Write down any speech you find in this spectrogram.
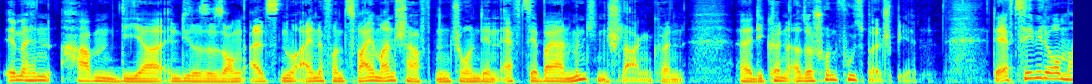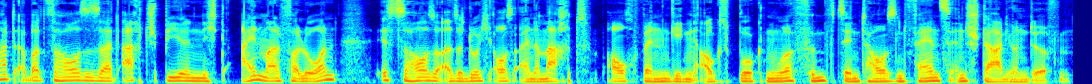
Immerhin haben die ja in dieser Saison als nur eine von zwei Mannschaften schon den FC Bayern München schlagen können. Äh, die können also schon Fußball spielen. Der FC wiederum hat aber zu Hause seit acht Spielen nicht einmal verloren, ist zu Hause also durchaus eine Macht, auch wenn gegen Augsburg nur 15.000 Fans ins Stadion dürfen.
